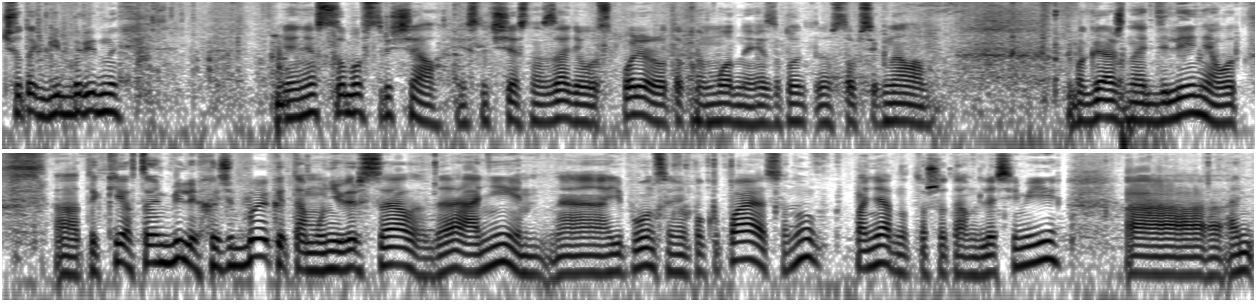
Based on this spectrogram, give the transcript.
Что-то гибридных я не особо встречал, если честно. Сзади вот спойлер вот такой модный, я заплатил стоп-сигналом. Багажное отделение. Вот а, такие автомобили, хэтчбеки, там универсалы, да, они а, японцами покупаются. Ну, понятно то, что там для семьи. а, они-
